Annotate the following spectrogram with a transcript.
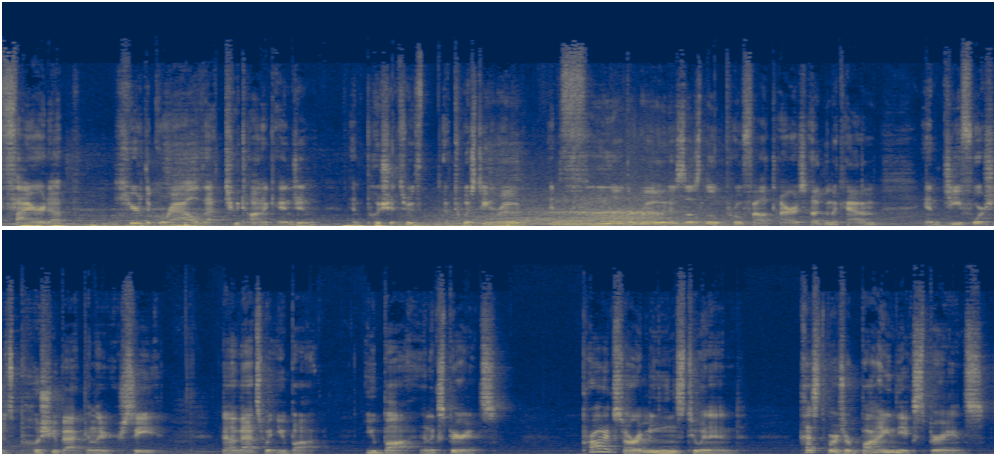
fire it up, hear the growl of that Teutonic engine, and push it through a twisting road and feel the road as those low profile tires hug the macadam and G forces push you back into your seat. Now that's what you bought. You bought an experience. Products are a means to an end. Customers are buying the experience.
